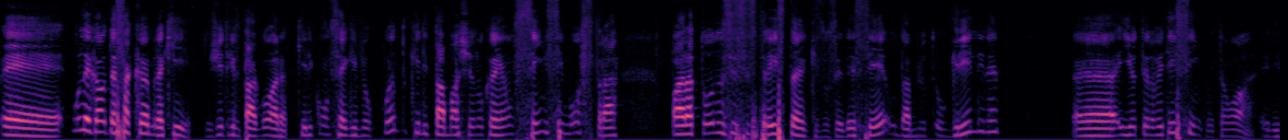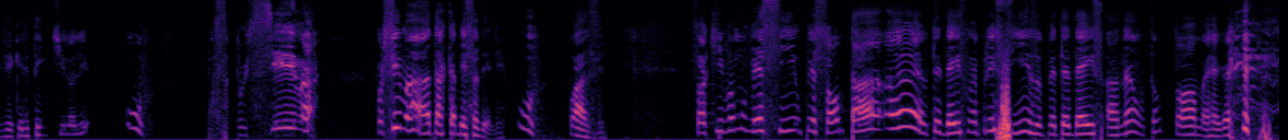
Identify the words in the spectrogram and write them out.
é, o legal dessa câmera aqui, do jeito que ele está agora, que ele consegue ver o quanto que ele está baixando o canhão sem se mostrar para todos esses três tanques, o CDC, o, w, o Grill, né? É, e o T95. Então, ó, ele vê que ele tem tiro ali. Uh! Passa por cima! Por cima da cabeça dele. Uh! Quase. Só que vamos ver se o pessoal tá. Ah, o T10 não é preciso, o PT10. Ah, não? Então toma,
